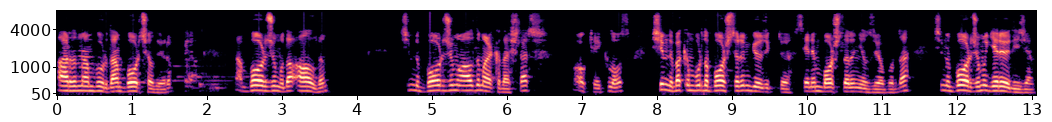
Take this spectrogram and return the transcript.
Ardından buradan borç alıyorum. Tamam, borcumu da aldım. Şimdi borcumu aldım arkadaşlar. OK, close. Şimdi bakın burada borçlarım gözüktü. Senin borçların yazıyor burada. Şimdi borcumu geri ödeyeceğim.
